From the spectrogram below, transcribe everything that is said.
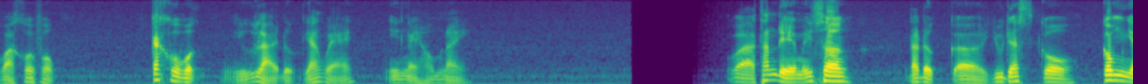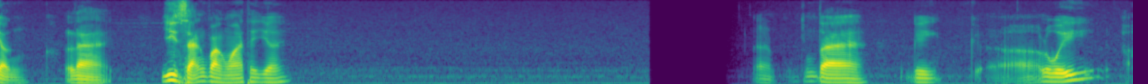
và khôi phục. Các khu vực giữ lại được dáng vẻ như ngày hôm nay. Và Thánh địa Mỹ Sơn đã được uh, UNESCO công nhận là di sản văn hóa thế giới. À, chúng ta ghi uh, lưu ý uh,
